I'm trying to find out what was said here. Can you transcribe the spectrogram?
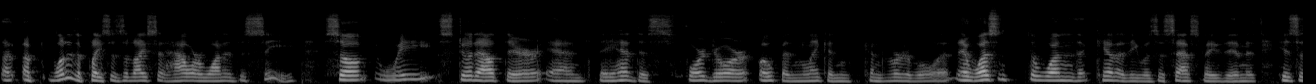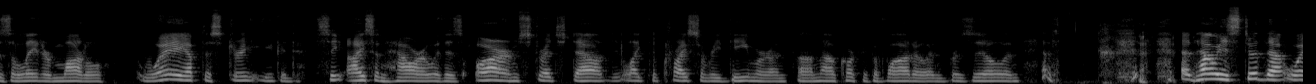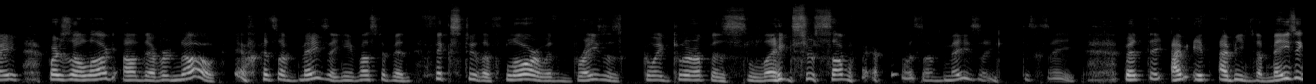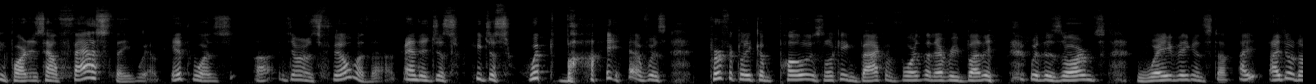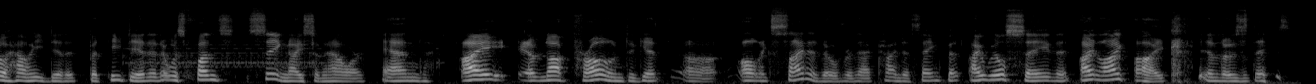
one of the places that Eisenhower wanted to see. So we stood out there and they had this four door open Lincoln convertible. It wasn't the one that Kennedy was assassinated in. His is a later model way up the street, you could see Eisenhower with his arms stretched out like the Christ the Redeemer on uh, Mount Corcovado in Brazil, and, and and how he stood that way for so long, I'll never know. It was amazing. He must have been fixed to the floor with braces going clear up his legs or somewhere. It was amazing to see. But they, I, it, I mean, the amazing part is how fast they went. It was uh, there was film of that, and it just he just whipped by. it was perfectly composed, looking back and forth at everybody with his arms waving and stuff. I, I don't know how he did it, but he did, and it was fun seeing Eisenhower. And I am not prone to get uh, all excited over that kind of thing, but I will say that I liked Ike in those days.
